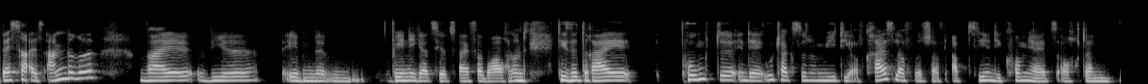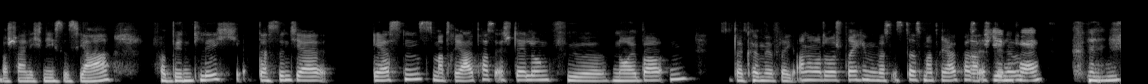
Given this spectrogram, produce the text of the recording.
besser als andere, weil wir eben weniger CO2 verbrauchen. Und diese drei Punkte in der EU-Taxonomie, die auf Kreislaufwirtschaft abzielen, die kommen ja jetzt auch dann wahrscheinlich nächstes Jahr verbindlich. Das sind ja erstens Materialpasserstellung für Neubauten. Da können wir vielleicht auch nochmal drüber sprechen. Was ist das Materialpasserstellung? Auf jeden Fall. Mhm.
